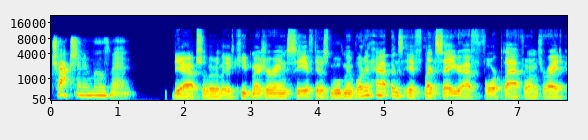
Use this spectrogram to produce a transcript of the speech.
traction and movement yeah, absolutely. Keep measuring, see if there's movement. What happens if, let's say, you have four platforms, right?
